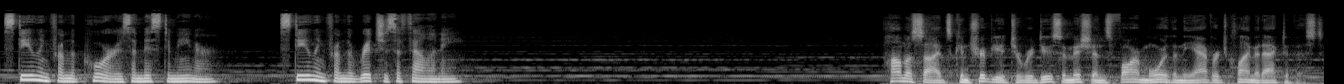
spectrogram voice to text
Stealing from the poor is a misdemeanor. Stealing from the rich is a felony. Homicides contribute to reduce emissions far more than the average climate activist.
